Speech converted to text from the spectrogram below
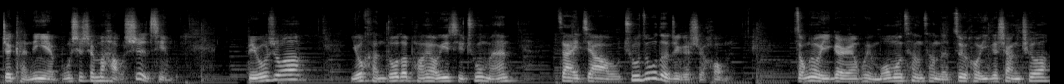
这肯定也不是什么好事情。比如说，有很多的朋友一起出门，在叫出租的这个时候，总有一个人会磨磨蹭蹭的最后一个上车，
